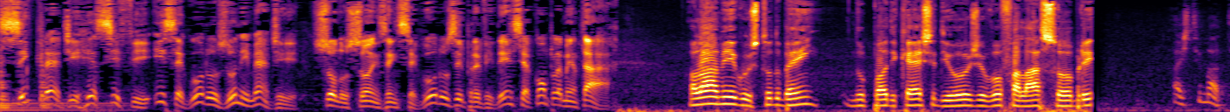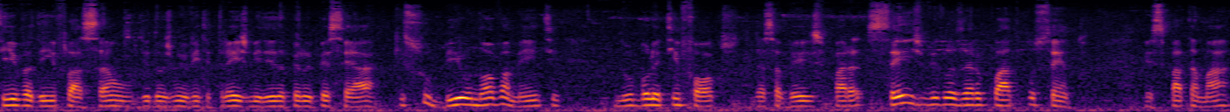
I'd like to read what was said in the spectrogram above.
Cicred Recife e Seguros Unimed. Soluções em seguros e previdência complementar. Olá, amigos, tudo bem? No podcast de hoje eu vou falar sobre a estimativa de inflação de 2023 medida pelo IPCA, que subiu novamente no Boletim Focus, dessa vez para 6,04%. Esse patamar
